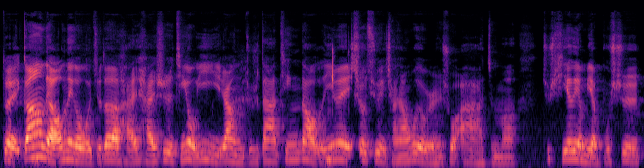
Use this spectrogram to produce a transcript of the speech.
对，刚刚聊那个，我觉得还还是挺有意义，让就是大家听到的，因为社区里常常会有人说啊，怎么就是 Helium 也不是。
